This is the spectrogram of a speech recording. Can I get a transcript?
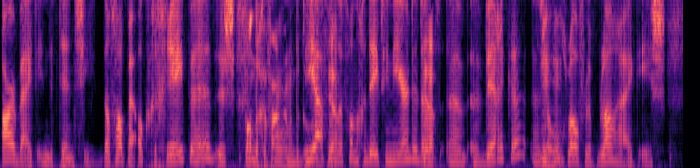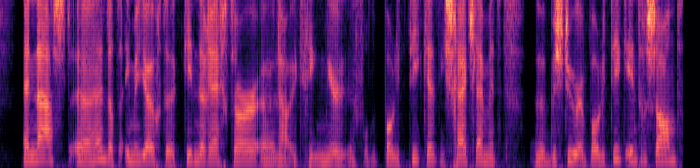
arbeid in detentie. Dat had mij ook gegrepen. Hè? Dus, Van de gevangenen bedoel ja, ik. van, De, van de gedetineerden. Dat ja. uh, werken uh, zo Mhm. ongelooflijk belangrijk is. En naast dat in mijn jeugd de kinderrechter. Nou, ik ging meer ik vond de politiek, hè, die scheidslijn met bestuur en politiek interessant.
